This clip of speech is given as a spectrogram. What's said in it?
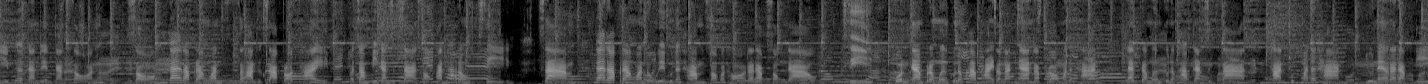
ยีเพื่อการเรียนการสอน 2. ได้รับรางวัลสถานศึกษาปลอดภัย ประจำปีการศึกษา 2564 3. ได้รับรางวัลโรงเรียนคุณธรรม สปทระดับ 2 ดาว 4. ผลการประเมินคุณภาพภายสำนักงานรับรองมาตรฐาน และประเมินคุณภาพการศึกษา ผ่านทุกมาตรฐาน อยู่ในระดับดี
